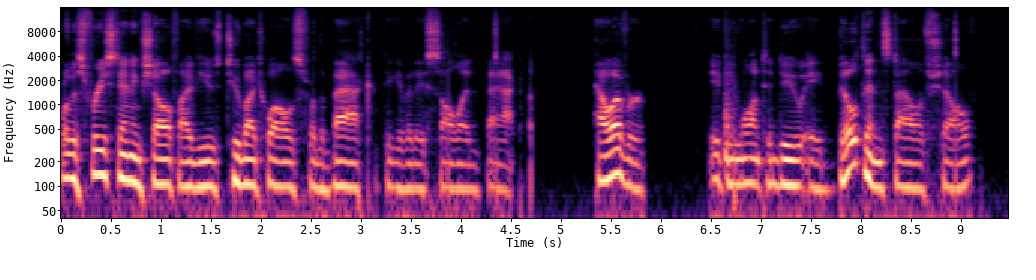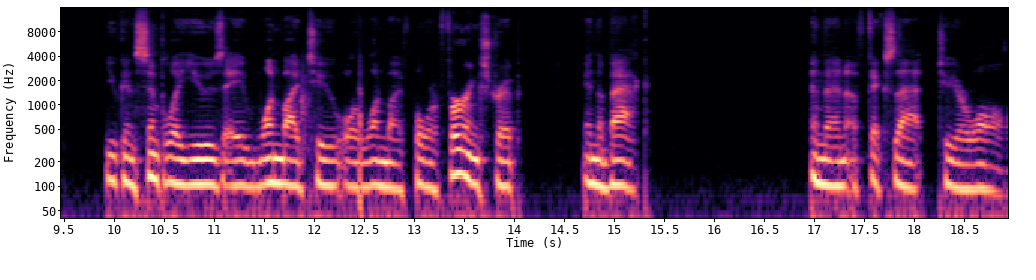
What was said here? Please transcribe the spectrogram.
For this freestanding shelf I've used 2x12s for the back to give it a solid back. However, if you want to do a built-in style of shelf, you can simply use a 1x2 or 1x4 furring strip in the back and then affix that to your wall.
